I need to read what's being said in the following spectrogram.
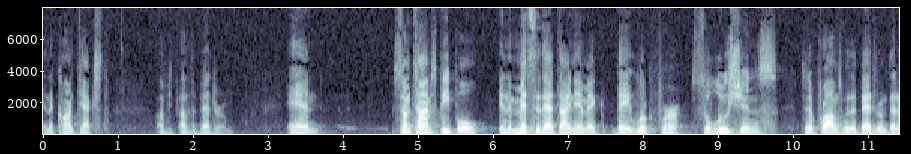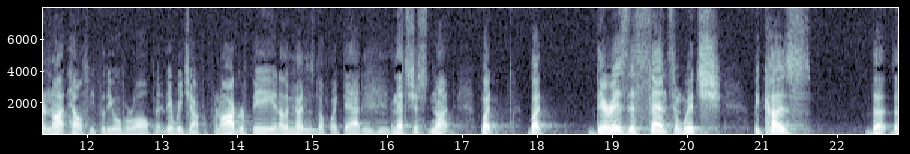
in the context of, of the bedroom. And sometimes people, in the midst of that dynamic, they look for solutions to the problems with the bedroom that are not healthy for the overall thing. They reach out for pornography and other kinds of Mm. stuff like that. Mhm. And that's just not, but, but there is this sense in which, because the, the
